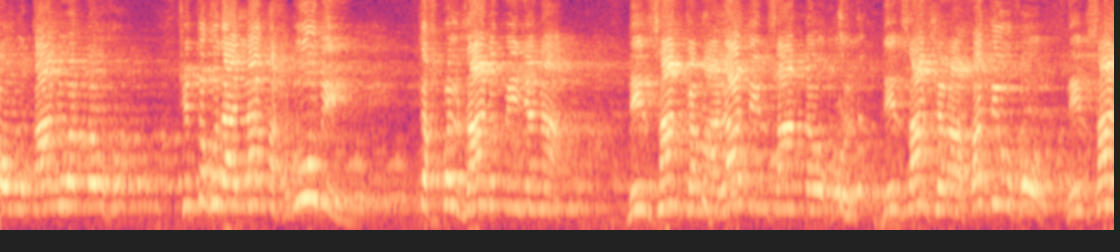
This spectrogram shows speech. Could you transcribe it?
او مقام ورته خو چې ته خدای الله محبوبي تخپل ځان پیژنه د انسان کمالات انسان ته وخول د انسان شرافت یې وخو د انسان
